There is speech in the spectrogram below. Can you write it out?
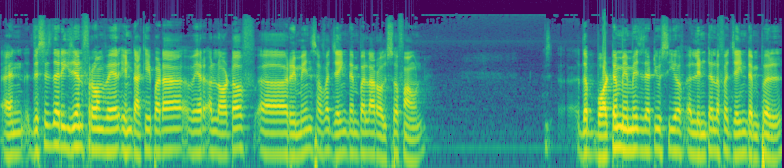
And this is the region from where in Takipada where a lot of uh, remains of a Jain temple are also found the bottom image that you see of a lintel of a Jain temple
